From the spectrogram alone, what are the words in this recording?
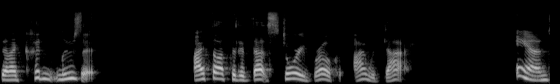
that I couldn't lose it. I thought that if that story broke, I would die. And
